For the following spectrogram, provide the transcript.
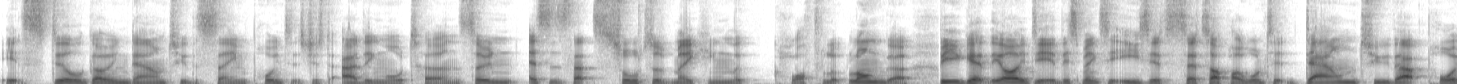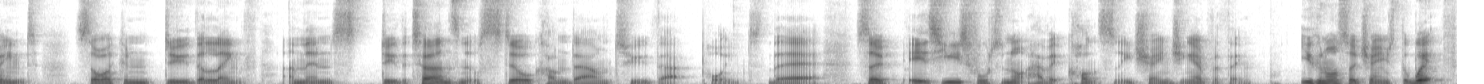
it's still going down to the same point. It's just adding more turns. So in essence, that's sort of making the cloth look longer. But you get the idea. This makes it easier to set up. I want it down to that point so I can do the length and then do the turns and it will still come down to that point there. So it's useful to not have it constantly changing everything. You can also change the width,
